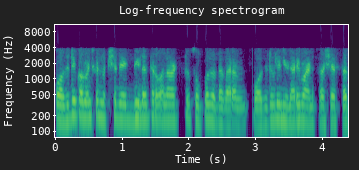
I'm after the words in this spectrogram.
पॉझिटिव्ह कमेंट्सकडे लक्ष देत दिलं तर मला वाटतं सोपंच होतं कारण पॉझिटिव्हली लिहिणारी माणसं अशी असतात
